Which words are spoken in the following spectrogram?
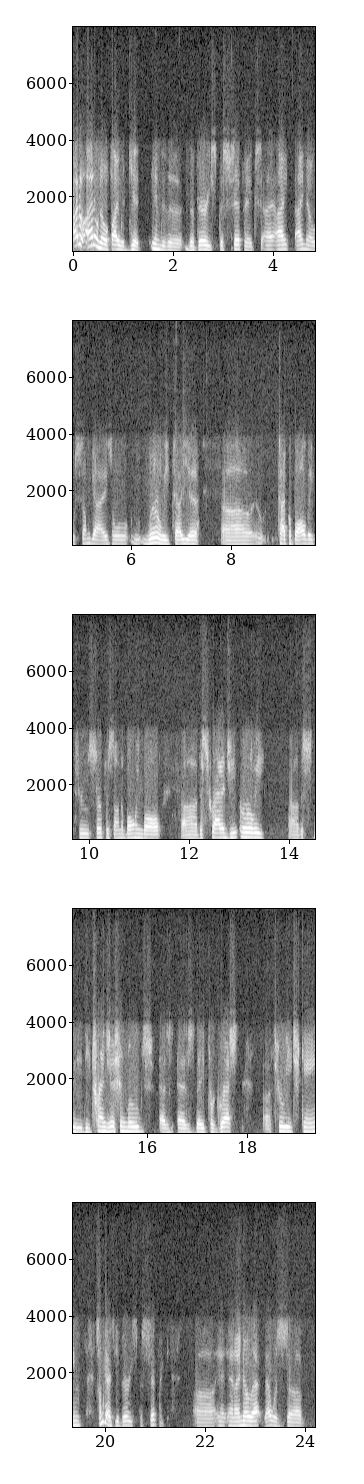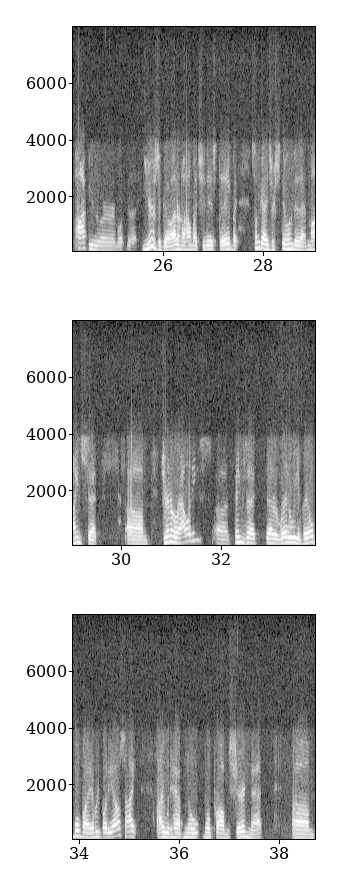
I don't, I don't know if I would get into the the very specifics. I I, I know some guys will literally tell you. Uh, type of ball they threw, surface on the bowling ball, uh, the strategy early, uh, the, the, transition moves as as they progressed uh, through each game. Some guys get very specific, uh, and, and I know that that was uh, popular uh, years ago. I don't know how much it is today, but some guys are still into that mindset. Um, generalities, things that, that are readily available by everybody else, I I would have no no problem sharing that. Um,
